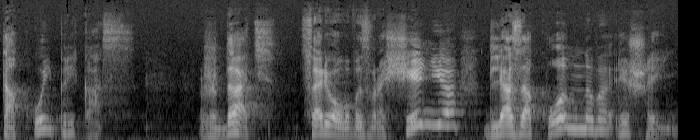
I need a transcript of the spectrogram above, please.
такой приказ – ждать царева возвращения для законного решения.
